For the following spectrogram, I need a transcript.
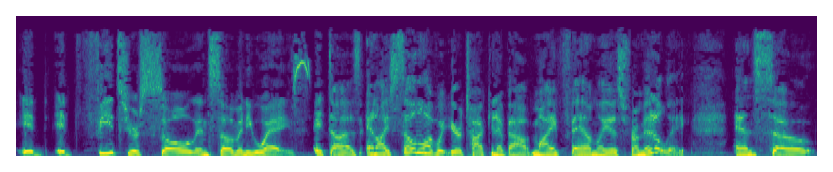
it it feeds your soul in so many ways. It does. And I so love what you're talking about. My family is from Italy. And so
